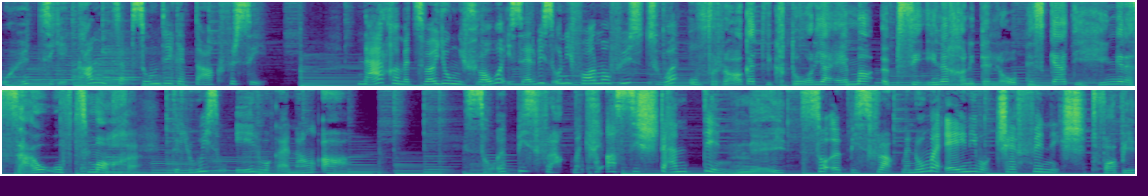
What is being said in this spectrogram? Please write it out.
Und heute sei ein ganz besonderer Tag für sie. Dann kommen zwei junge Frauen in Serviceuniform auf uns zu. Und fragen Victoria Emma, ob sie ihnen die Erlaubnis geben kann, die hinteren Sau aufzumachen. Der Luis und ich schauen einander an. So etwas fragt man keine Assistentin. Nein. So etwas fragt man nur eine, die die Chefin ist. Die Fabi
